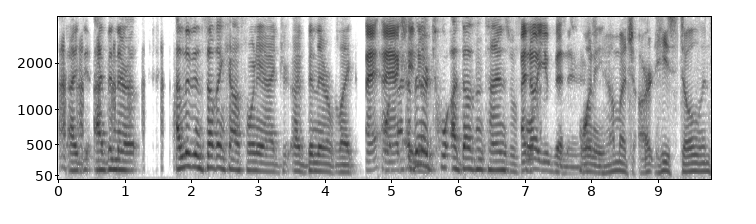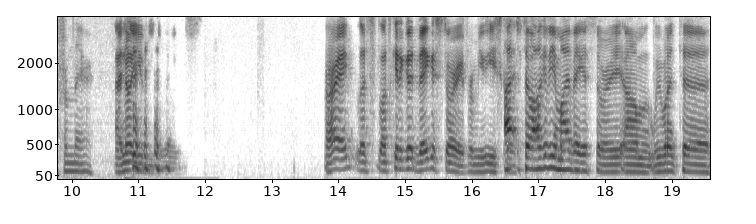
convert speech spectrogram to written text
I I've been there. I lived in Southern California. I I've been there like I, I actually I've been know, there tw- a dozen times before. I know you've been there. Twenty. You know how much art he's stolen from there? I know you've been. All right, let's let's get a good Vegas story from you East I, Coast. so I'll give you my Vegas story. Um, we went to,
